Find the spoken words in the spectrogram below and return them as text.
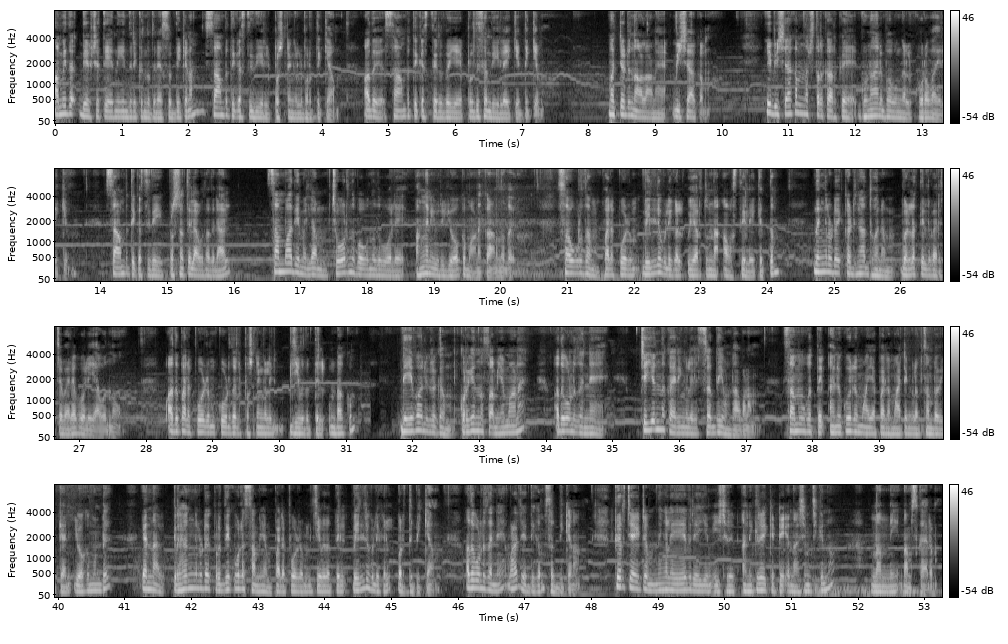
അമിത ദേഷ്യത്തെ നിയന്ത്രിക്കുന്നതിനെ ശ്രദ്ധിക്കണം. സാമ്പത്തിക സ്ഥിതിയിൽ പ്രശ്നങ്ങൾ വർദ്ധിക്കാം. അത് സാമ്പത്തിക സ്ഥിരതയെ പ്രതിസന്ധിയിലേക്ക് എത്തിക്കും. മറ്റൊരു നാളാണ് വിശാഖം. ഈ വിശാഖം നക്ഷത്രക്കാർക്ക് ഗുണാനുഭവങ്ങൾ കുറവായിരിക്കും. സാമ്പത്തിക സ്ഥിതി പ്രശ്നത്തിലാവുന്നതിനാൽ സമ്പാദ്യമെല്ലാം ചോർന്നു പോകുന്നത് പോലെ അങ്ങനെയൊരു യോഗമാണ് കാണുന്നത്. സൗഹൃദം പലപ്പോഴും വെല്ലുവിളികൾ ഉയർത്തുന്ന അവസ്ഥയിലേക്കെത്തും. നിങ്ങളുടെ കഠിനാധ്വാനം വെള്ളത്തിൽ വരച്ച വര പോലെയാവുന്നു. അത് പലപ്പോഴും കൂടുതൽ പ്രശ്നങ്ങൾ ജീവിതത്തിൽ ഉണ്ടാക്കും. ദൈവാനുഗ്രഹം കുറയുന്ന സമയമാണ്. അതുകൊണ്ട് തന്നെ ചെയ്യുന്ന കാര്യങ്ങളിൽ ശ്രദ്ധയുണ്ടാവണം. സമൂഹത്തിൽ അനുകൂലമായ പല മാറ്റങ്ങളും സംഭവിക്കാൻ യോഗമുണ്ട്. എന്നാൽ ഗ്രഹങ്ങളുടെ പ്രതികൂല സമയം പലപ്പോഴും ജീവിതത്തിൽ വെല്ലുവിളികൾ വർദ്ധിപ്പിക്കാം. അതുകൊണ്ട് തന്നെ വളരെയധികം ശ്രദ്ധിക്കണം. തീർച്ചയായിട്ടും നിങ്ങളെ ഏവരെയും ഈശ്വരൻ അനുഗ്രഹിക്കട്ടെ എന്ന് ആശംസിക്കുന്നു. നന്ദി നമസ്കാരം.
